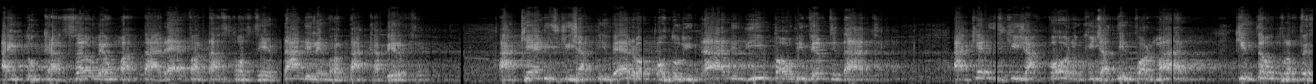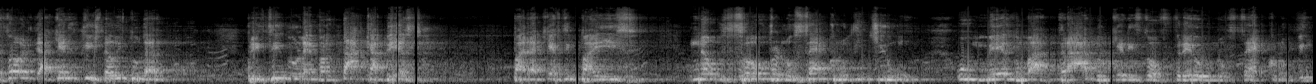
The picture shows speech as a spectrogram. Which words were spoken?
A educação é uma tarefa da sociedade levantar a cabeça. Aqueles que já tiveram oportunidade de ir para a universidade, aqueles que já foram, que já se formaram, que são professores aqueles que estão estudando, precisam levantar a cabeça para que esse país não sofra no século XXI o mesmo atraso que ele sofreu no século XX.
